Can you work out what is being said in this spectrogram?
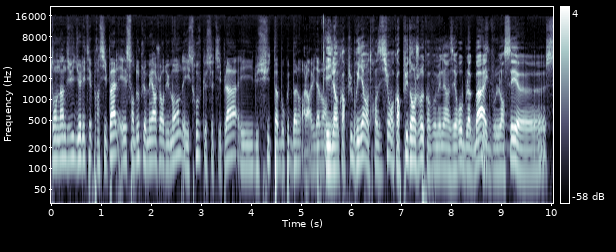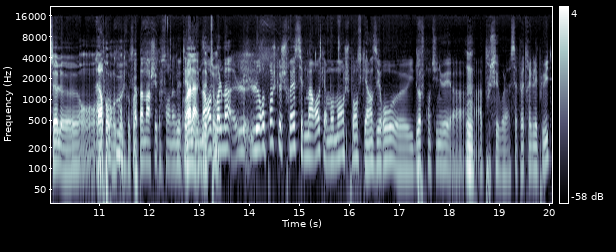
Ton individualité principale est sans doute le meilleur joueur du monde. Et il se trouve que ce type-là, il lui suffit de pas beaucoup de ballons. Alors évidemment. Et il est encore plus brillant en transition, encore plus dangereux quand vous menez un zéro bloc bas et que vous le lancez euh, seul euh, en, Alors pour rencontre. ça n'a pas marché contre l'Angleterre. Voilà, le, Maroc, moi, le, reproche que je ferais, c'est le Maroc. À un moment, je pense qu'à 1-0, euh, ils doivent continuer à, mm. à, pousser. Voilà, ça peut être réglé plus vite.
